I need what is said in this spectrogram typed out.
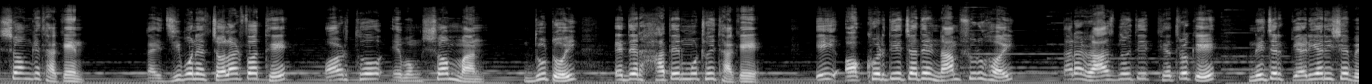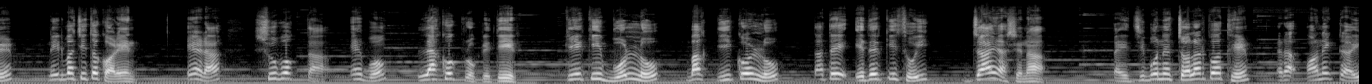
সঙ্গে থাকেন। তাই জীবনে চলার পথে অর্থ এবং সম্মান দুটোই এদের হাতের মুঠোয় থাকে। এই অক্ষর দিয়ে যাদের নাম শুরু হয়, তারা রাজনৈতিক ক্ষেত্রকে নিজের ক্যারিয়ার হিসেবে নির্বাচিত করেন। এরা সুবক্তা এবং লেখক প্রকৃতির। কে কি বলল বা কি করল তাতে এদের কিছুই যায় আসে না। তাই জীবনে চলার পথে এরা অনেকটাই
